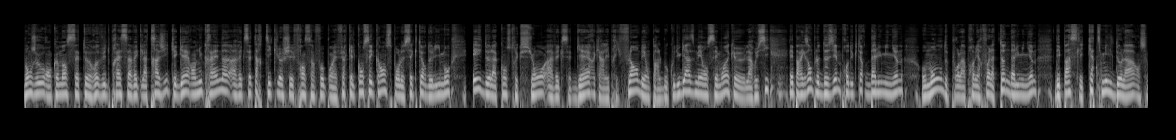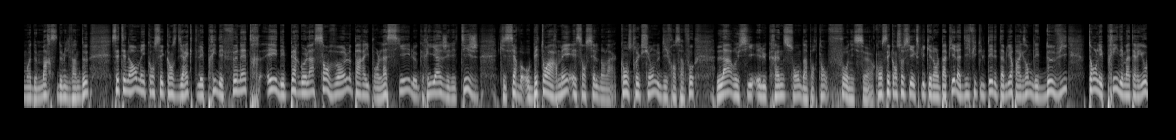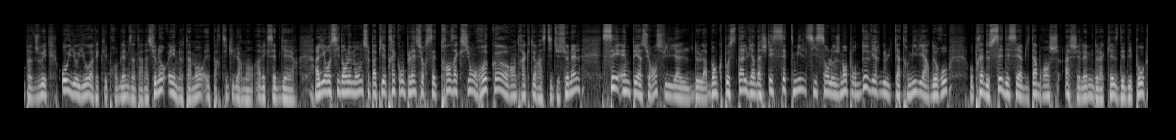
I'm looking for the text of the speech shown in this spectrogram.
Bonjour, on commence cette revue de presse avec la tragique guerre en Ukraine, avec cet article chez franceinfo.fr. Quelles conséquences pour le secteur de l'IMO et de la construction avec cette guerre, car les prix flambent et on parle beaucoup du gaz, mais on sait moins que la Russie est par exemple le deuxième producteur d'aluminium au monde. Pour la première fois, la tonne d'aluminium dépasse les 4000 dollars en ce mois de mars 2022. C'est énorme et conséquences directes, les prix des fenêtres et des pergolas s'envolent, pareil pour l'acier le grillage et les tiges qui servent au béton armé, essentiel dans la construction, nous dit France Info. La Russie et l'Ukraine sont d'importants fournisseurs. Conséquence aussi expliquée dans le papier, la difficulté d'établir par exemple des devis, tant les prix des matériaux peuvent jouer au yo-yo avec les problèmes internationaux et notamment et particulièrement avec cette guerre. À lire aussi dans le monde, ce papier est très complet sur cette transaction record entre acteurs institutionnels. CNP Assurance, filiale de la Banque Postale, vient d'acheter acheté 7600 logements pour 2,4 milliards d'euros auprès de CDC Habitat, branche HLM de la Caisse des dépôts.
